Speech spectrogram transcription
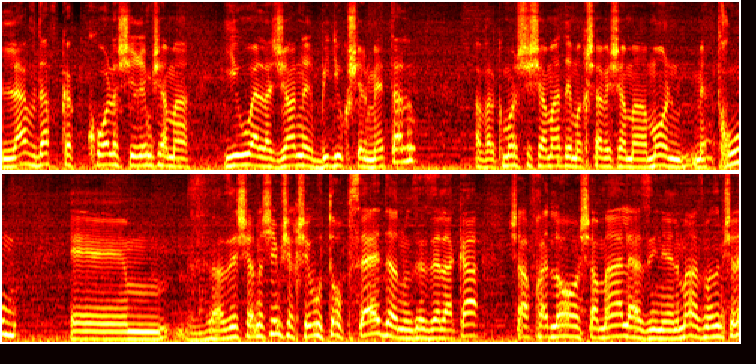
לאו דווקא כל השירים שם יהיו על הז'אנר בדיוק של מטאל, אבל כמו ששמעתם עכשיו יש שם המון מהתחום. אה, ואז יש אנשים שיחשבו, טוב, בסדר, נו, זה, זה להקה שאף אחד לא שמע עליה, אז היא נעלמה, אז מה זה משנה?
